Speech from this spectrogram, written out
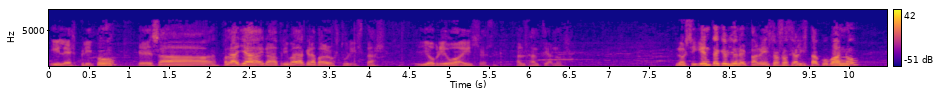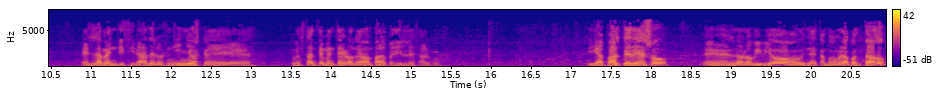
y le explicó que esa playa era privada, que era para los turistas y obligó a irse a los ancianos. Lo siguiente que vio en el paraíso socialista cubano es la mendicidad de los niños que constantemente rodeaban para pedirles algo. Y aparte de eso, él no lo vivió, tampoco me lo ha contado,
